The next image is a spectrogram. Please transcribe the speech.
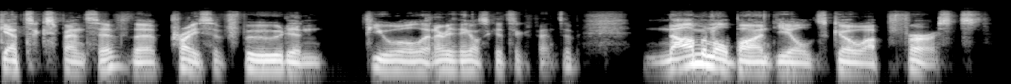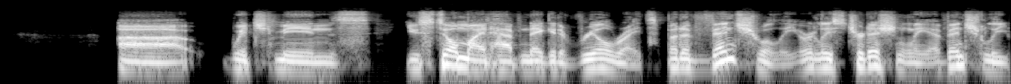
gets expensive. The price of food and fuel and everything else gets expensive. Nominal bond yields go up first, uh, which means you still might have negative real rates, but eventually, or at least traditionally, eventually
